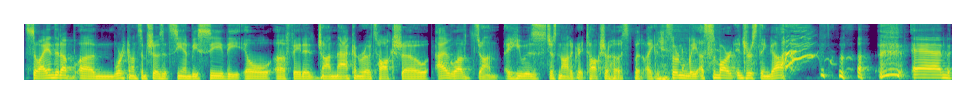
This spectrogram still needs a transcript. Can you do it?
so I ended up um, working on some shows at CNBC, the ill-fated John McEnroe talk show. I loved John. He was just not a great talk show host, but like certainly a smart, interesting guy. and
